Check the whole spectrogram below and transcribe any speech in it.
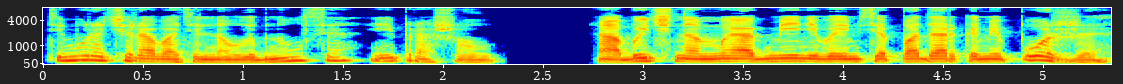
Тимур очаровательно улыбнулся и прошел. Обычно мы обмениваемся подарками позже,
